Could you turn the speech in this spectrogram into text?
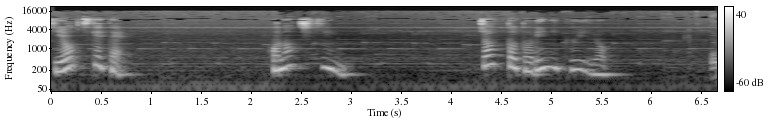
気をつけて。このチキン、ちょっと取りにくいよ。お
